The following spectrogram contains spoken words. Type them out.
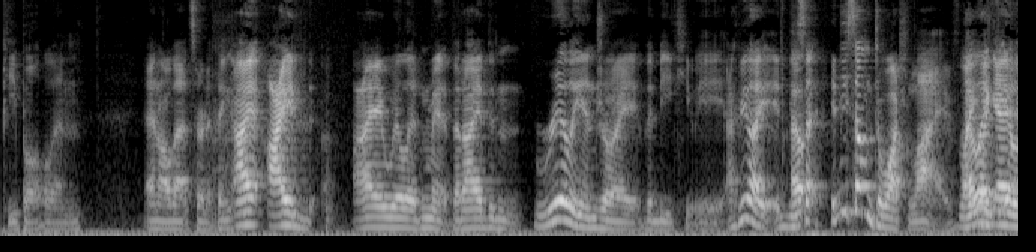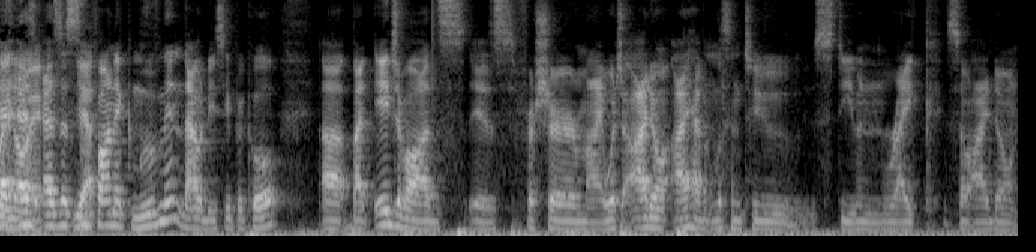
people and and all that sort of thing. I I I will admit that I didn't really enjoy the BQE. I feel like it'd be so- it'd be something to watch live. Like a- Illinois. as, as a Yeah. symphonic movement. That would be super cool. Uh, but Age of Adz is for sure my which I don't I haven't listened to Stephen Reich, so I don't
